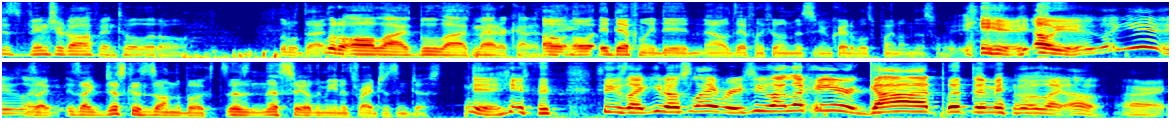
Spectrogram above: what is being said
just ventured off into a little little di- little all lives blue lives matter kind of Oh, thing. oh, it definitely did. I was definitely feeling Mr. Incredible's point on this one. yeah. Oh yeah. It was like yeah. Was It's like, like it's like just because it's on the books doesn't necessarily mean it's righteous and just. yeah. she was like you know slavery. She was like look here, God put them in. I was like oh all right.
